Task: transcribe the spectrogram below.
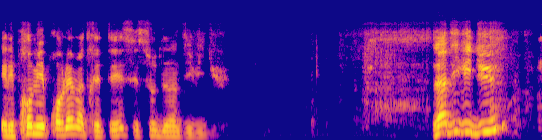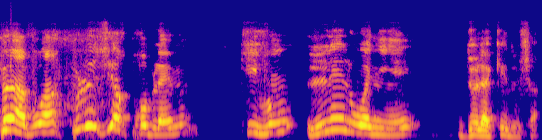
et les premiers problèmes à traiter, c'est ceux de l'individu. L'individu peut avoir plusieurs problèmes qui vont l'éloigner de la Kedusha.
